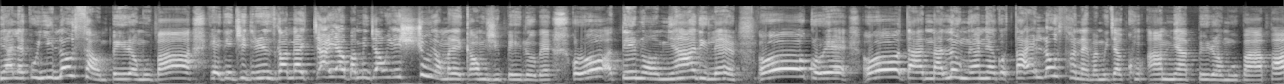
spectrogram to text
မြတ်လည်းကိုကြီးလှုပ်ဆောင်ပေးတော်မူပါကဲတဲ့ချစ်တဲ့စကားများကြားရောက်ပါမိကြောင်းယေရှုနာမနဲ့ကောင်းချီးပေးလို့ပဲကိုရောအသင်းတော်များဒီလဲအိုးကိုရဲ့အိုးတာနာလုပ်ငန်းများကိုတာလှုပ်ဆောင်နိုင်ပါမိကြောင်းခွန်အားများပေးတော်မူပါဖာ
